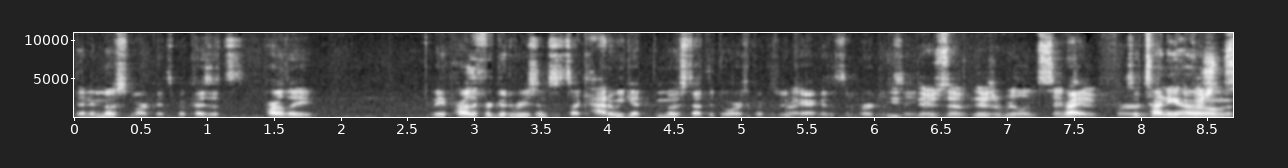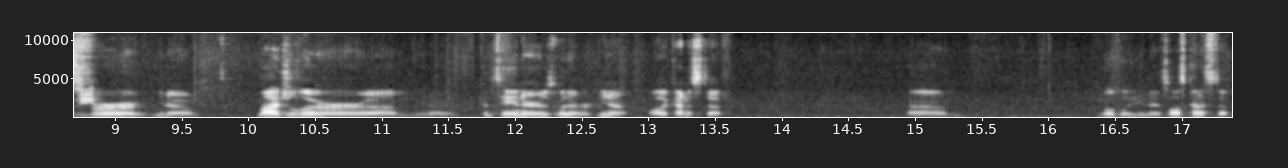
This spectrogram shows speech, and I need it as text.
than in most markets because it's partly, I mean, partly for good reasons. It's like, how do we get the most out the door as quick as we Right. can because it's an emergency. There's a there's a real incentive right. for so tiny homes efficiency. for you know modular, um, you know containers, whatever, you know all that kind of stuff. Um, mobile units, all this kind of stuff.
